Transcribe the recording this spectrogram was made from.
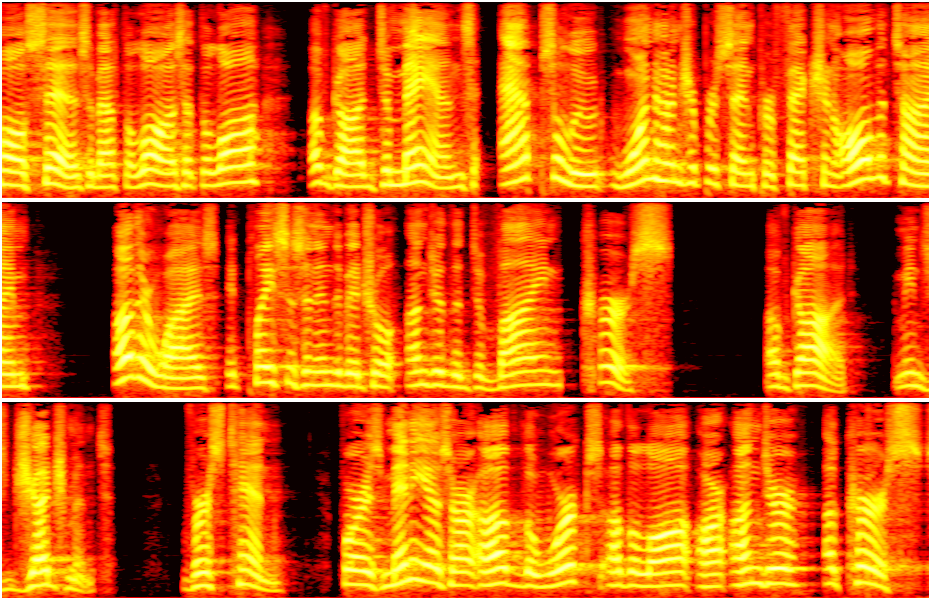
Paul says about the law is that the law of God demands absolute 100% perfection all the time. Otherwise, it places an individual under the divine curse of God. It means judgment. Verse 10 For as many as are of the works of the law are under a curse.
